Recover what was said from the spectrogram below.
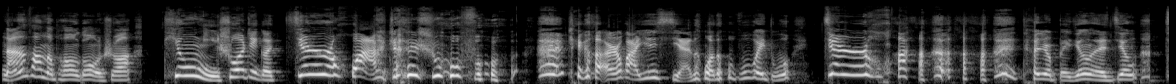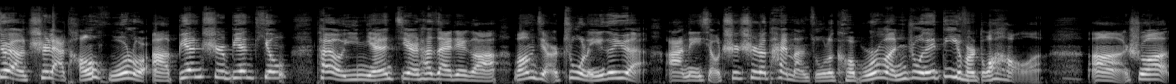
南方的朋友跟我说。听你说这个京儿话真舒服，这个儿化音写的我都不会读。京儿话，他就是北京的京，就想吃俩糖葫芦啊，边吃边听。他有一年接着他在这个王府井住了一个月啊，那小吃吃的太满足了，可不是嘛？你住那地方多好啊！啊，说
